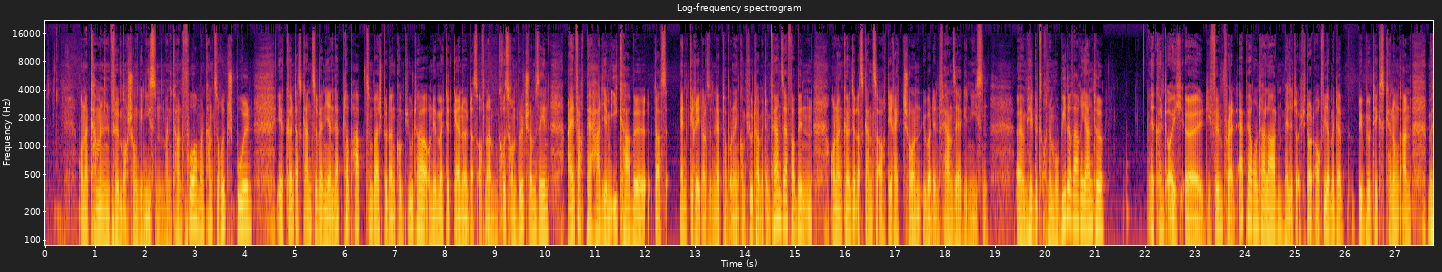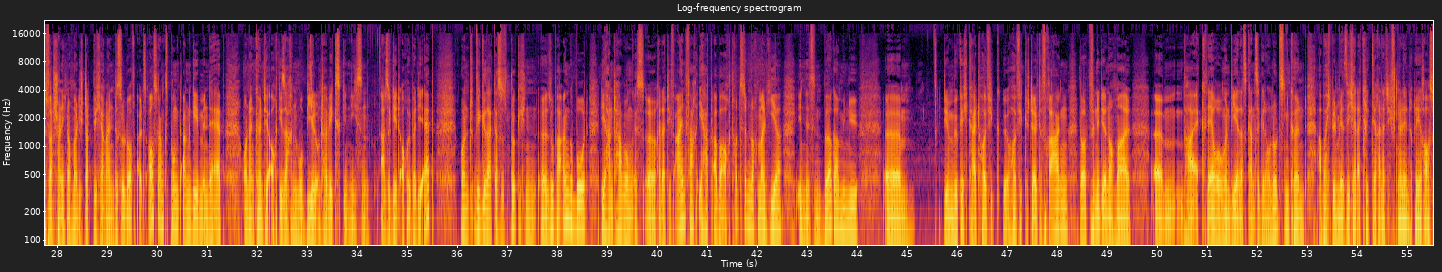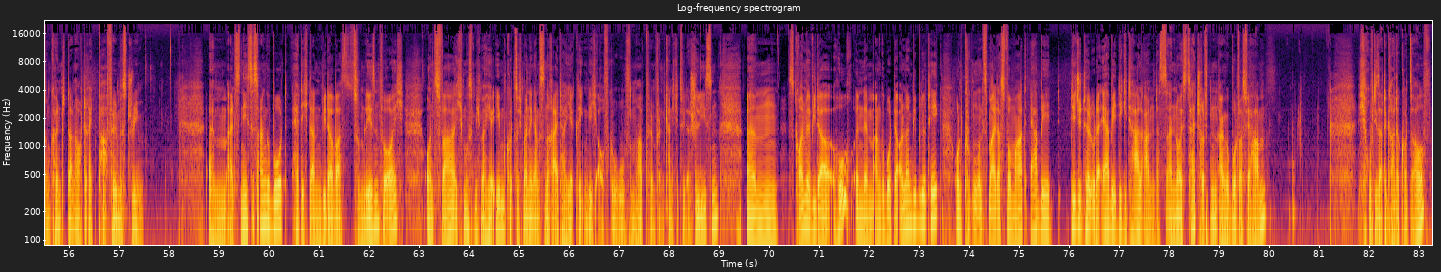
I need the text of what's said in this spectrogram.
Und dann kann man den Film auch schon genießen. Man kann vor, man kann zurückspulen. Ihr könnt das Ganze, wenn ihr einen Laptop habt zum Beispiel oder einen Computer und ihr möchtet gerne das auf einem größeren Bildschirm sehen, einfach per HDMI-Kabel das Endgerät, also den Laptop oder den Computer mit dem Fernseher verbinden und dann könnt ihr das Ganze auch direkt schon über den Fernseher genießen. Ähm, hier gibt es auch eine mobile Variante. Ihr könnt euch äh, die Filmfriend App herunterladen, meldet euch dort auch wieder mit der Bibliothekskennung an, müsst wahrscheinlich nochmal die Stadtbücherei in Düsseldorf als Ausgangspunkt angeben in der App und dann könnt ihr auch die Sachen mobil unterwegs genießen. Also geht auch über die App und wie gesagt, das ist wirklich ein äh, super Angebot. Die Handhabung ist äh, relativ einfach. Ihr habt aber auch trotzdem nochmal hier in diesem Burger-Menü ähm, die Möglichkeit, häufig, äh, häufig gestellte Fragen. Dort findet ihr nochmal ähm, ein paar Erklärungen, wie ihr das Ganze genau nutzen könnt. Aber ich bin mir sicher, da kriegt ihr relativ schnell den Dreh raus und könnt dann auch direkt ein paar Filme streamen. Ähm, als nächstes Angebot hätte ich dann wieder was zum Lesen für euch. Und zwar, ich muss mich mal hier eben kurz durch meine ganzen Reiter hier klicken, die ich aufgerufen habe. Filmfriend kann ich jetzt wieder schließen. Ähm, scrollen wir wieder hoch in dem Angebot der Online-Bibliothek und gucken uns mal das Format RB, Digital oder RB Digital an. Das ist ein neues Zeitschriftenangebot, was wir haben. Ich rufe die Seite gerade kurz auf.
